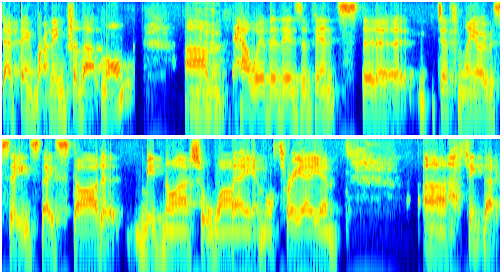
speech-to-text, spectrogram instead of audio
they've been running for that long? Um, yeah. However, there's events that are definitely overseas. They start at midnight or 1 a.m. or 3 a.m. Uh, I think that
